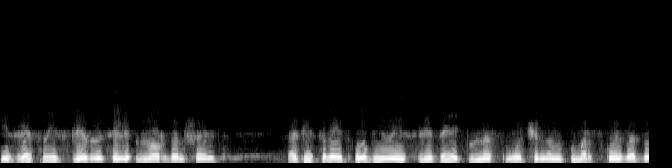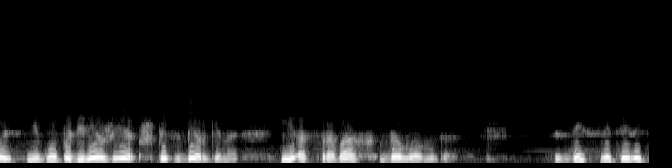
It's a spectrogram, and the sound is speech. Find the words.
Известный исследователь Норденшельд описывает огненные следы на смоченном морской водой снегу побережье Шпицбергена и островах Делонга. Здесь светились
